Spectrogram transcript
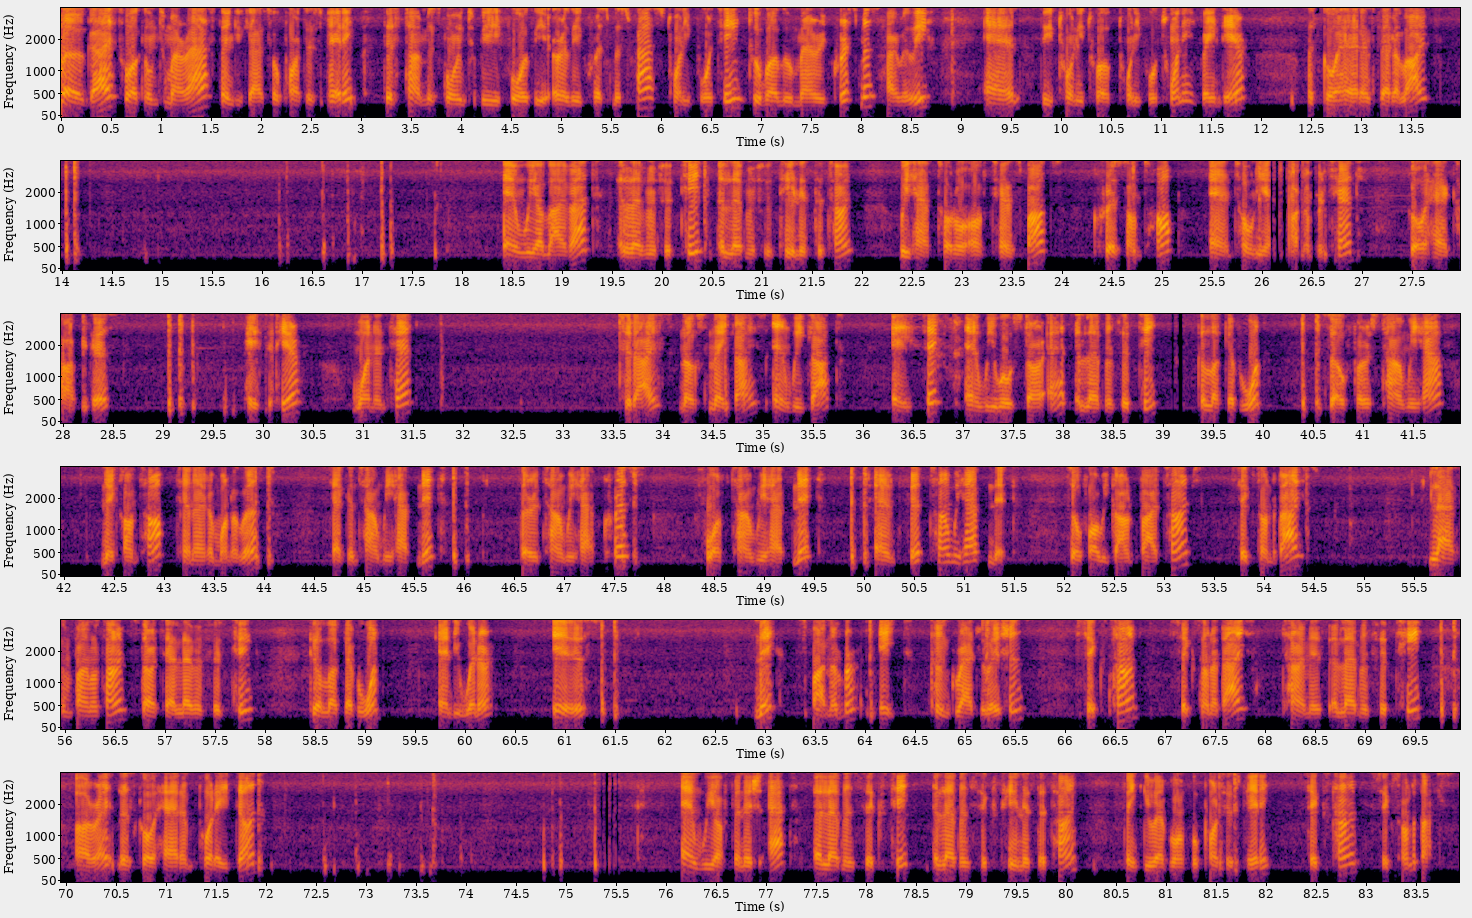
Hello guys, welcome to my razz. Thank you guys for participating. This time is going to be for the early Christmas razz 2014 Tuvalu Merry Christmas High Relief and the 2012-2420 Reindeer. Let's go ahead and set it live. And we are live at 11.15. 11.15 is the time. We have total of 10 spots. Chris on top and Tony at spot number 10. Go ahead, copy this paste it here. 1 and 10 two dice no snake eyes. And we got a 6 and we will start at 11.15 good luck everyone. So first time we have Nick on top 10 item on the list. Second time we have Nick. Third time we have Chris. Fourth time we have Nick. And fifth time we have Nick. So far we gone five times. Six on the dice. Last and final time starts at 11.15 good luck everyone and the winner is Nick, spot number 8. Congratulations. Six time, 6 on the dice. Time is 11.15. Alright, let's go ahead and put a done. And we are finished at 11.16. 11.16 is the time. Thank you everyone for participating. Six time, 6 on the dice.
